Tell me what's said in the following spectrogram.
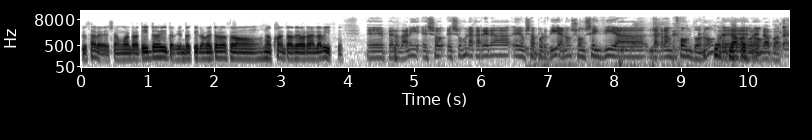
tú sabes, son un buen ratito y 300 kilómetros son unas cuantas de horas en la bici. Eh, pero Dani, eso eso es una carrera, eh, o sea, por día, ¿no? Son seis días la gran fondo, ¿no? Por Eh, etapa, por ¿no? etapa. O sea,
